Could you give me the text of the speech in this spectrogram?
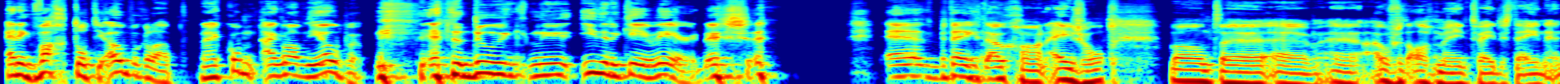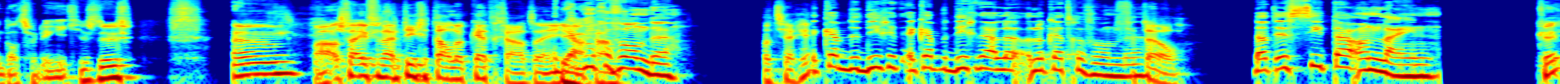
En ik wacht tot hij openklapt. En hij, komt, hij klapt niet open. en dat doe ik nu iedere keer weer. Dus. eh, het betekent ook gewoon ezel. Want eh, eh, eh, over het algemeen tweede steen en dat soort dingetjes. Dus. ehm, Maar als we even naar het digitaal loket gaan. En Ik Ja. heb hem gevonden. Wat zeg je? Ik heb, de digi ik heb het digitale loket gevonden. Vertel. Dat is Cita Online. Oké.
